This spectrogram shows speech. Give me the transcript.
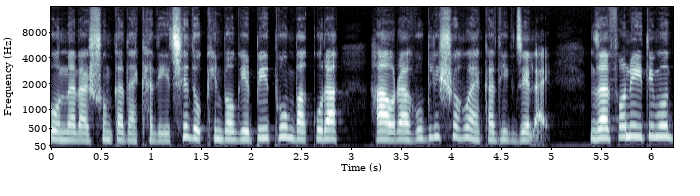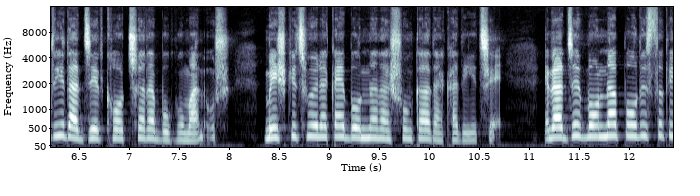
বন্যার আশঙ্কা দেখা দিয়েছে দক্ষিণবঙ্গের বীরভূম, বাঁকুড়া, হাওড়া হুগলি সহ একাধিক জেলায়, যার ফলে ইতিমধ্যেই রাজ্যের খরছাড়া বহু মানুষ। বেশ কিছু এলাকায় বন্যার আশঙ্কা দেখা দিয়েছে। রাজ্যের বন্যা পরিস্থিতি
